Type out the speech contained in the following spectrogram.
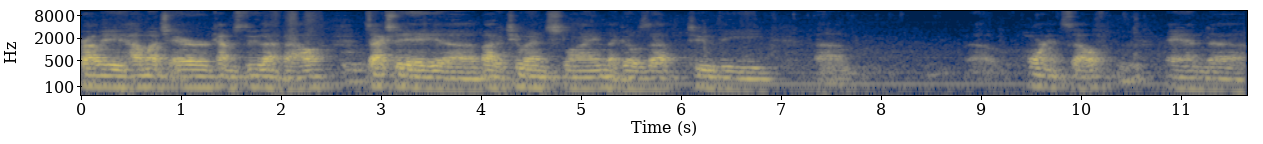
probably how much air comes through that valve. It's actually a, uh, about a two-inch line that goes up to the um, uh, horn itself. And uh,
